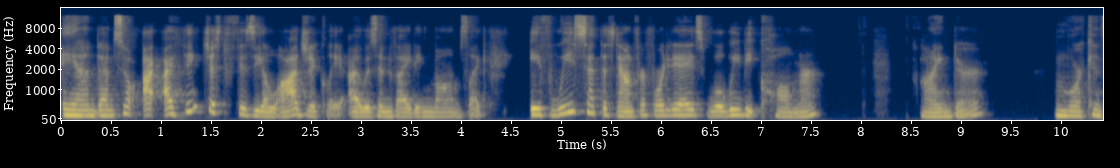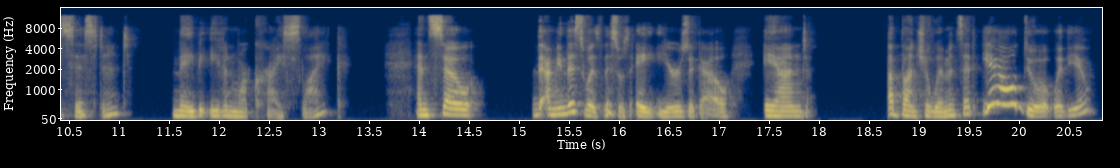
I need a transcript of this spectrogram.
and um, so I, I think just physiologically, I was inviting moms like, if we set this down for 40 days, will we be calmer, kinder, more consistent, maybe even more Christ-like? And so, I mean, this was this was eight years ago, and a bunch of women said, "Yeah, I'll do it with you."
